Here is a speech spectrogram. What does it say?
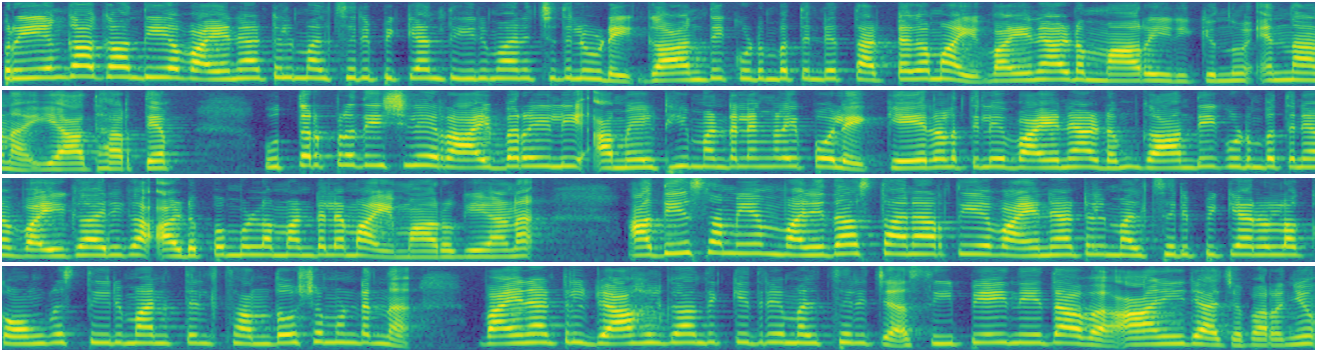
പ്രിയങ്ക ഗാന്ധിയെ വയനാട്ടിൽ മത്സരിപ്പിക്കാൻ തീരുമാനിച്ചതിലൂടെ ഗാന്ധി കുടുംബത്തിന്റെ തട്ടകമായി വയനാട് മാറിയിരിക്കുന്നു എന്നാണ് യാഥാർത്ഥ്യം. ഉത്തർപ്രദേശിലെ റായ്ബറേലി അമേഠി മണ്ഡലങ്ങളെ പോലെ കേരളത്തിലെ വയനാടും ഗാന്ധി കുടുംബത്തിന് വൈകാരിക അടുപ്പമുള്ള മണ്ഡലമായി മാറുകയാണ്. അതേസമയം വനിതാ സ്ഥാനാർത്ഥിയെ വയനാട്ടിൽ മത്സരിപ്പിക്കാനുള്ള കോൺഗ്രസ് തീരുമാനത്തിൽ സന്തോഷമുണ്ടെന്ന് വയനാട്ടിൽ രാഹുൽ ഗാന്ധിക്കെതിരെ മത്സരിച്ച സി നേതാവ് ആനി രാജ പറഞ്ഞു.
